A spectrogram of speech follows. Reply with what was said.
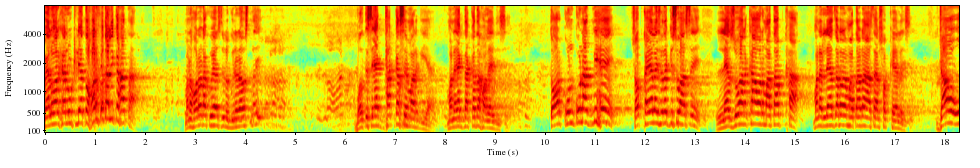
বেলোয়ার খা লুট লিয়া তো হরফত আলী কাহাতা? মানে হরাটা কই আসছিল, ঘুরে আওয়াজ নাই? বলতেছে, এক ধাক্কা সে মার গিয়া। মানে এক ধাক্কাটা হলাই দিছে। তোর কোন কোন আদমি হে? সব খেয়াল আছে না কিছু আছে। লেজোয়ার খা আর মাতাপ খা। মানে লেজার আর মাথাটা আছে আর সব খেয়াল আছে যাও, ও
